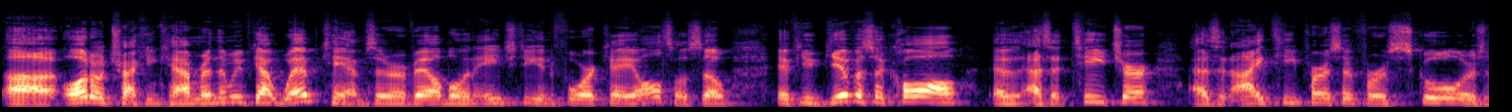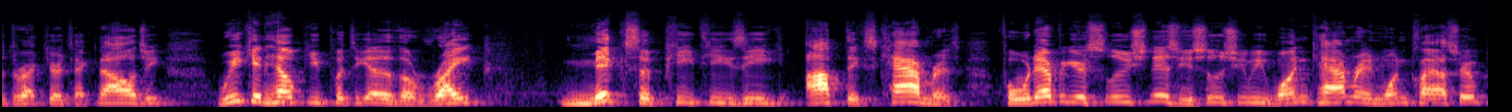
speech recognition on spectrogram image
uh, auto tracking camera, and then we've got webcams that are available in HD and 4K also. So if you give us a call as, as, a teacher, as an IT person for a school, or as a director of technology, we can help you put together the right mix of PTZ optics cameras for whatever your solution is. Your solution could be one camera in one classroom,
